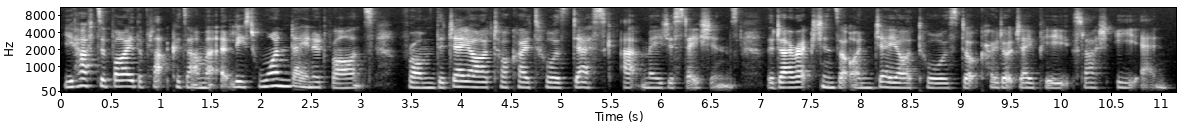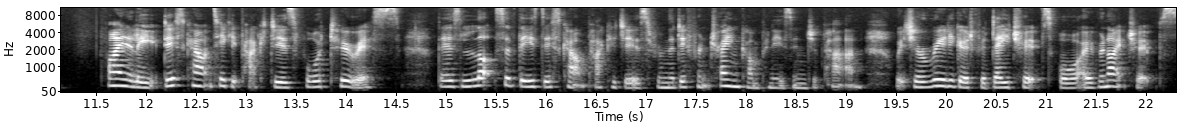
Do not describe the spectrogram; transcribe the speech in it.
You have to buy the Platt Kodama at least one day in advance from the JR Tokai Tours desk at major stations. The directions are on jrtours.co.jp slash en. Finally, discount ticket packages for tourists. There's lots of these discount packages from the different train companies in Japan, which are really good for day trips or overnight trips.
